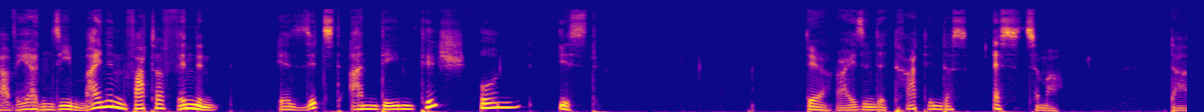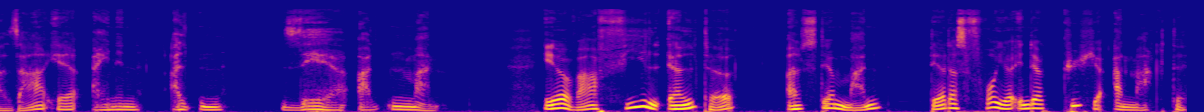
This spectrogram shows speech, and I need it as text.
da werden Sie meinen Vater finden. Er sitzt an dem Tisch und isst. Der Reisende trat in das Esszimmer. Da sah er einen alten, sehr alten Mann. Er war viel älter als der Mann, der das Feuer in der Küche anmachte.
